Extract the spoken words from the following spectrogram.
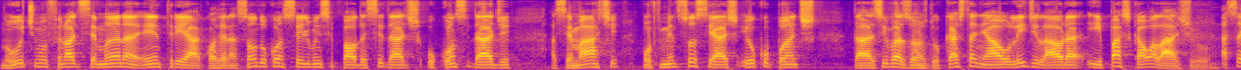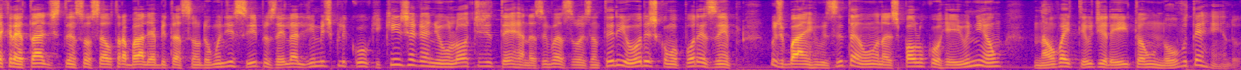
no último final de semana entre a coordenação do Conselho Municipal das Cidades, o Concidade, a Semarte, movimentos sociais e ocupantes das invasões do Castanhal, Lady Laura e Pascal Alágio. A secretária de Assistência Social, Trabalho e Habitação do município, Zeila Lima, explicou que quem já ganhou um lote de terra nas invasões anteriores, como por exemplo os bairros Itaúnas, Paulo Correia e União, não vai ter o direito a um novo terreno.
